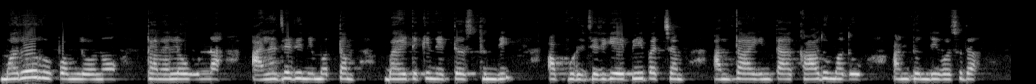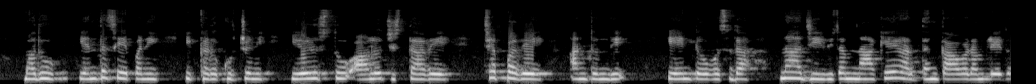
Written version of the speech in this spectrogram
మరో రూపంలోనో తనలో ఉన్న అలజడిని మొత్తం బయటికి నెట్టేస్తుంది. అప్పుడు జరిగే బీభత్సం అంతా ఇంత కాదు మధు అంటుంది వసుధ. మధు ఎంతసేపని ఇక్కడ కూర్చొని ఏడుస్తూ ఆలోచిస్తావే చెప్పవే అంటుంది. ఏంటో వసుధ నా జీవితం నాకే అర్థం కావడం లేదు.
